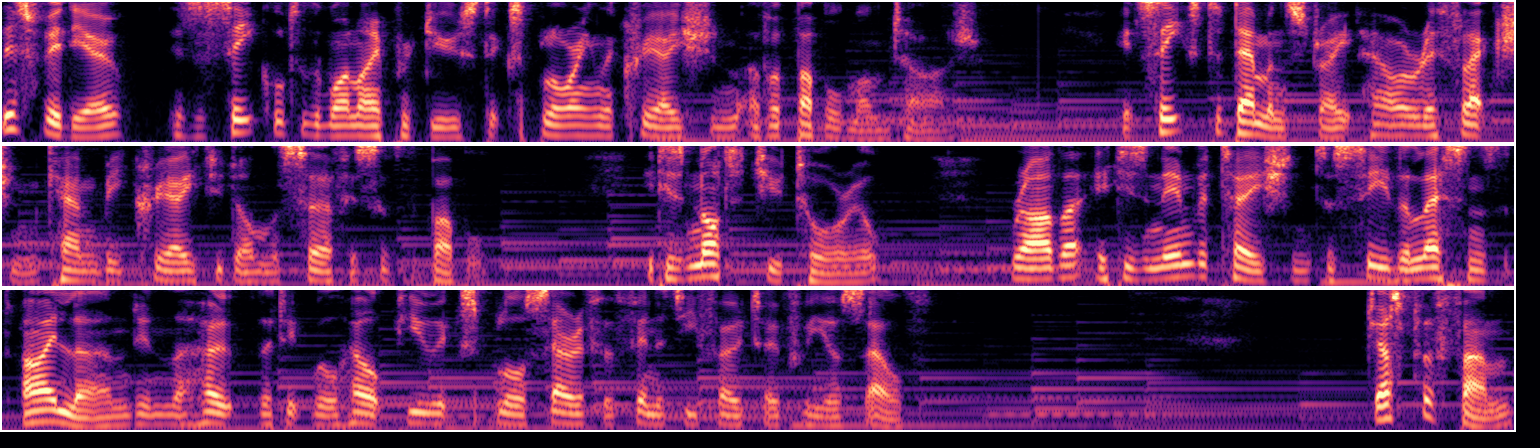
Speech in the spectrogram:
This video is a sequel to the one I produced exploring the creation of a bubble montage. It seeks to demonstrate how a reflection can be created on the surface of the bubble. It is not a tutorial, rather it is an invitation to see the lessons that I learned in the hope that it will help you explore Serif Affinity Photo for yourself. Just for fun,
